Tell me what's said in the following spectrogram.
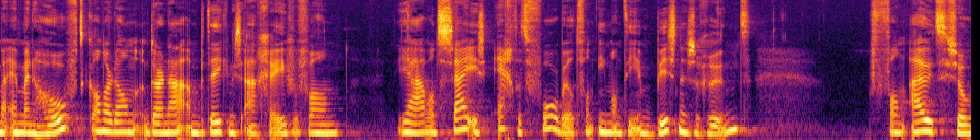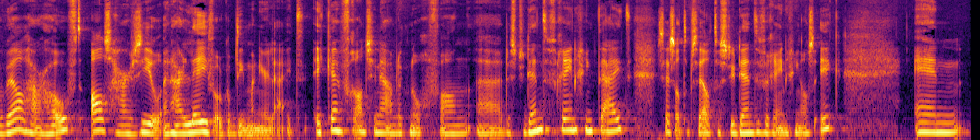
En mijn hoofd kan er dan daarna een betekenis aan geven van... Ja, want zij is echt het voorbeeld van iemand die een business runt... vanuit zowel haar hoofd als haar ziel en haar leven ook op die manier leidt. Ik ken Fransje namelijk nog van uh, de studentenvereniging tijd. Zij zat op dezelfde studentenvereniging als ik. En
